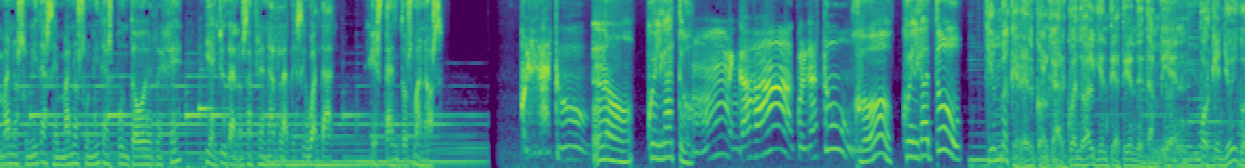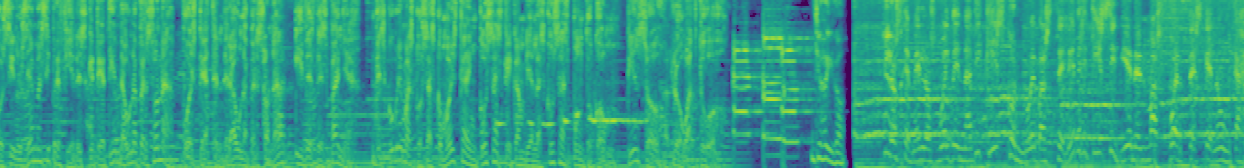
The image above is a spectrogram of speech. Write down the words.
Manos Unidas en manosunidas.org y ayúdanos a frenar la desigualdad. Está en tus manos. ¿Cuelga tú? No, cuelga tú. Mm, venga, va, cuelga tú. ¡Jo! cuelga tú! ¿Quién va a querer colgar cuando alguien te atiende también? Porque en Yoigo, si nos llamas y prefieres que te atienda una persona, pues te atenderá una persona. Y desde España, descubre más cosas como esta en cosasquecambianlascosas.com. Pienso, luego actúo. Yoigo. Los gemelos vuelven a Dickies con nuevas celebrities y vienen más fuertes que nunca.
